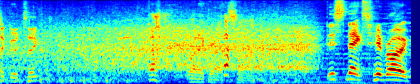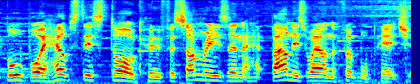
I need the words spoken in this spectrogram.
That's a good thing. what a great sign. This next heroic ball boy helps this dog who for some reason found his way on the football pitch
